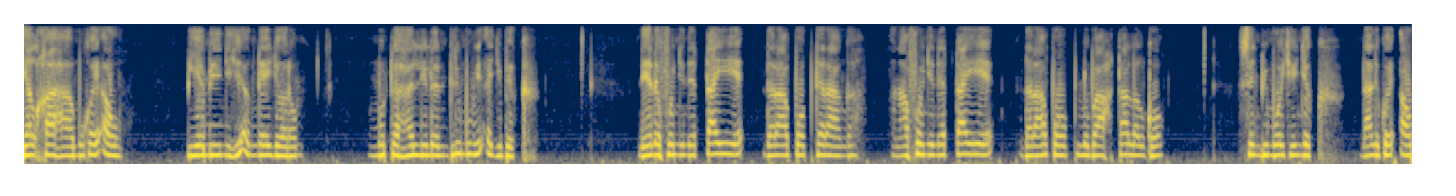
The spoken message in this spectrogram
yal xaaxaa mu koy aw bi yaminihi ak ndeyjooram mutahallilan mbir mu muy aji bëkk nee na fu ne tàyyee darapo teraanga maanaam fu ñu ne tàyyee darapo lu baax tàllal ko sëñ bi moo ci koy aw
